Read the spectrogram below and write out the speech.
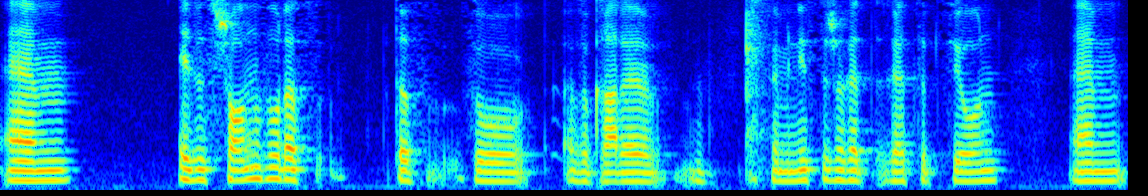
ähm, ist es schon so, dass, dass so, also gerade feministische Re Rezeption, ähm,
